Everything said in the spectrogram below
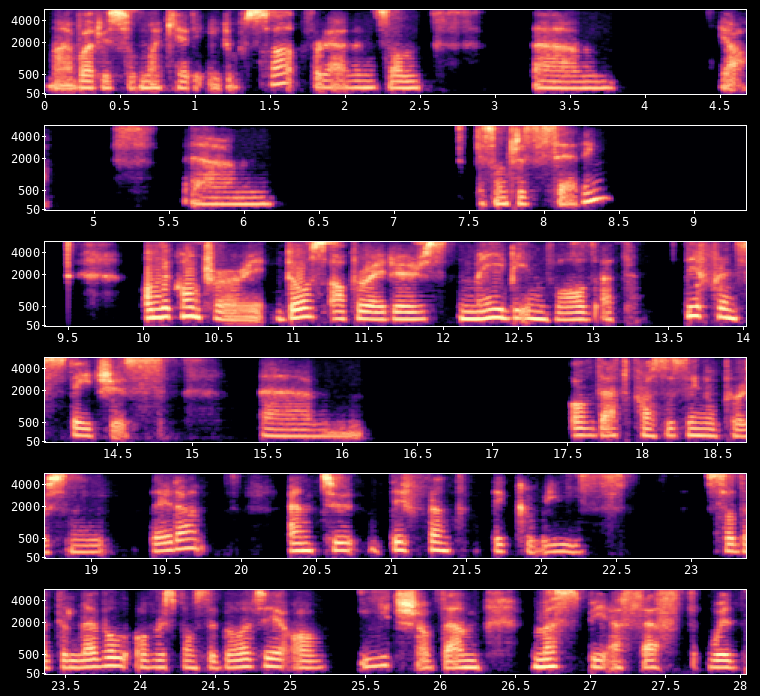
Nei, jeg bare lyst til å markere i rosa, for det er en sånn um, ja um, en sånn presisering. On the contrary, those operators may be involved at different stages um, of that processing of personal data and to different degrees so that the level of responsibility of each of them must be assessed with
